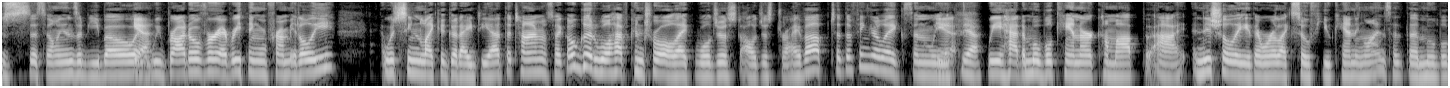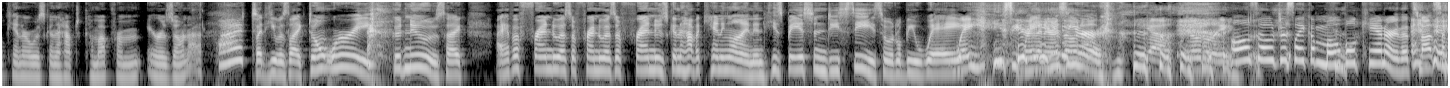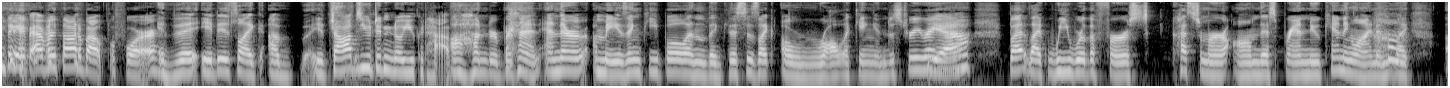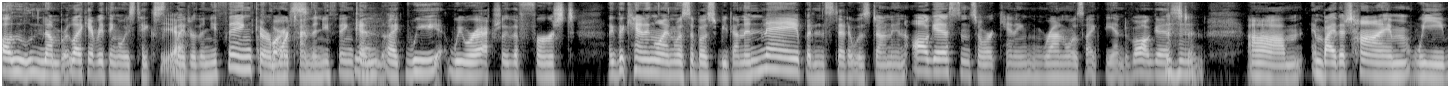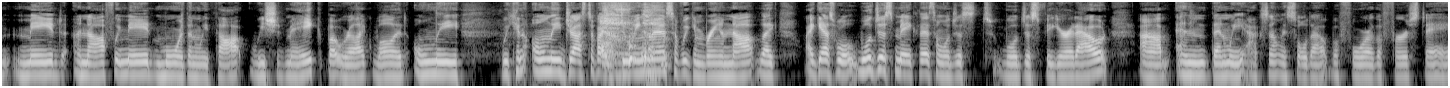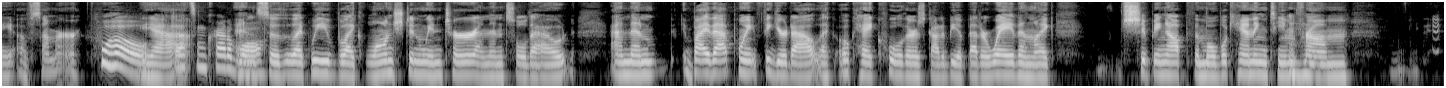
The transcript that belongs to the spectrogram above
Sicilian Zabibo. Yeah. And we brought over everything from Italy, which seemed like a good idea at the time. I was like, oh, good, we'll have control. Like, we'll just, I'll just drive up to the Finger Lakes. And we, Yeah. Yeah. we had a mobile canner come up. Uh, initially, there were like so few canning lines that the mobile canner was going to have to come up from Arizona. What? But he was like, "Don't worry, good news. Like, I have a friend who has a friend who has a friend who's going to have a canning line, and he's based in D.C., so it'll be way Way easier way than easier." Yeah, totally. also, just like a mobile canner. That's not something I've ever thought about before. the, it is like a it's Jobs you didn't know you could have. a hundred percent, and they're amazing people, and like this is like a rollicking industry right Yeah. now. But like we were the first customer on this brand new canning line, and like a number, like everything always takes later than you think, or more time than you think, and like we we were actually the first. Like the canning line was supposed to be done in May, but instead it was done in August, and so our canning run was like the end of August, and um, and by the time we made enough, we made more than we thought we should make, but we're like, well, it only we can only justify doing this if we can bring enough. Like, I guess we'll we'll just make this and we'll just we'll just figure it out. Um, and then we accidentally sold out before the first day of summer. Whoa. Yeah. That's incredible. And so like we like launched in winter and then sold out, and then by that point figured out like, okay, cool. There's got to be a better way than like shipping up the mobile canning team Mm-hmm. from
